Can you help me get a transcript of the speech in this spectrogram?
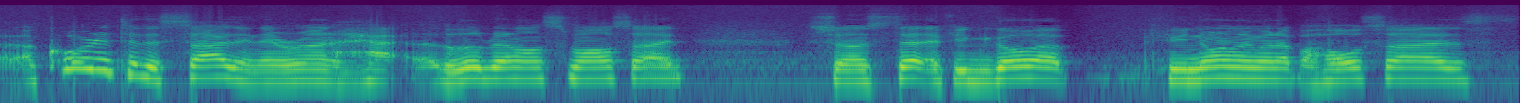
according to the sizing, they run a, a little bit on the small side. So instead, if you go up, if you normally went up a whole size,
